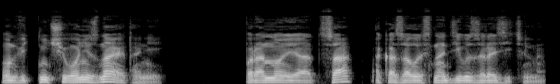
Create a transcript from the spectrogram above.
Он ведь ничего не знает о ней. Паранойя отца оказалась на диво заразительна.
